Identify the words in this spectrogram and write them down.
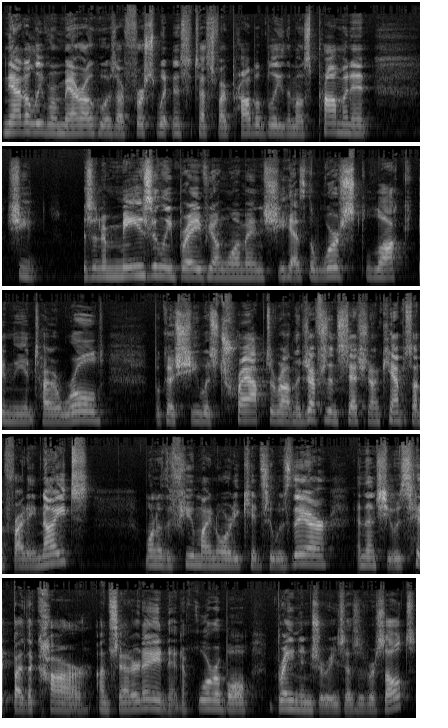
Natalie Romero, who was our first witness to testify, probably the most prominent. She is an amazingly brave young woman. She has the worst luck in the entire world because she was trapped around the Jefferson statue on campus on Friday night, one of the few minority kids who was there, and then she was hit by the car on Saturday and had horrible brain injuries as a result.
